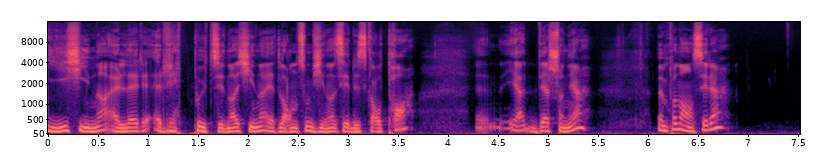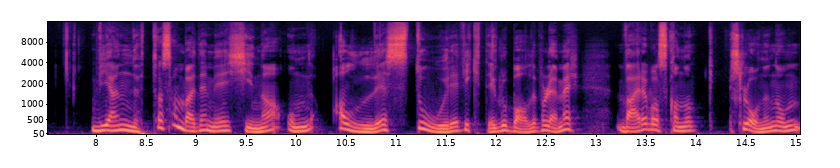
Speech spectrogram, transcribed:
i Kina eller rett på utsiden av Kina, i et land som Kina sier de skal ta. Ja, det skjønner jeg. Men på den annen side, vi er nødt til å samarbeide med Kina om alle store, viktige globale problemer. Hver av oss kan nok slå ned noen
